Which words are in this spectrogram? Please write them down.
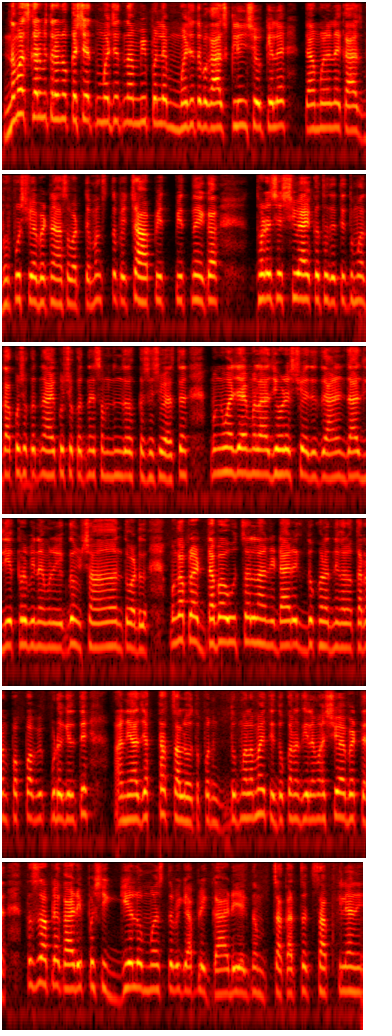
नमस्कार मित्रांनो कसे आहेत? मजेत ना? मी पण लय मजेत आहे. बघा आज क्लीन शेव केलं आहे त्यामुळे नाही का आज भरपूर शिव्या भेटणार असं वाटतं मस्त पे चहा पीत पीत नाही का? थोडेसे शिव्या ऐकत होते ते तुम्हाला दाखवू शकत नाही ऐकू शकत नाही समजून जा कशा शिव्या असतात. मग माझी आई मला जेवढ्या शिव्या देते आणि आज लेकर बी नाही म्हणून एकदम शांत वाटत. मग आपला डबा उचलला आणि डायरेक्ट दुकानात निघाला कारण पप्पा बी पुढे गेलते आणि आज एकटाच चालू होतं. पण तुम्हाला माहिती आहे दुकानात गेल्यामुळे शिव्या भेटते तसंच आपल्या गाडीपाशी गेलो मस्तपैकी आपली गाडी एकदम चकाचक साफ केली आणि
